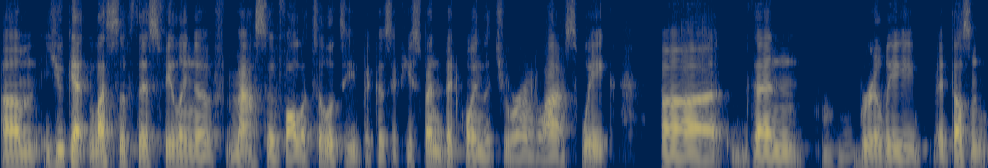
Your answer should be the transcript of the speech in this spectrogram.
um, you get less of this feeling of massive volatility. Because if you spend Bitcoin that you earned last week, uh, then really it doesn't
